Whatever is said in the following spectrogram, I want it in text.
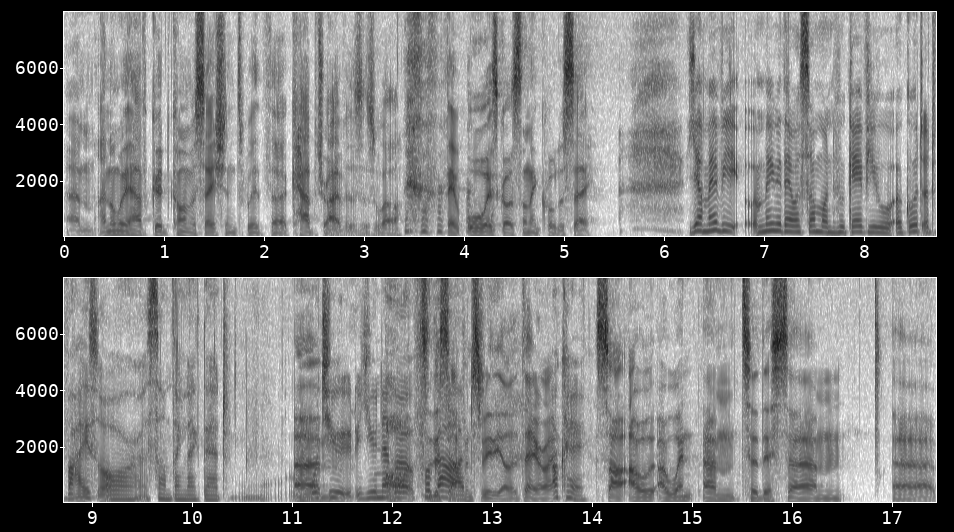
Um, I normally have good conversations with uh, cab drivers as well. They've always got something cool to say. Yeah, maybe maybe there was someone who gave you a good advice or something like that. Um, Would you you never oh, forgot? So this happened to me the other day, right? Okay. So I, I went um, to this um, uh,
